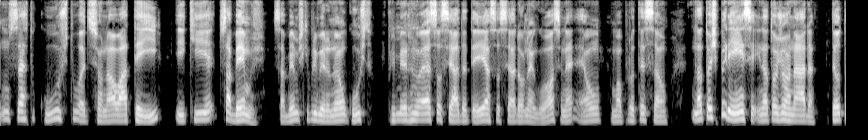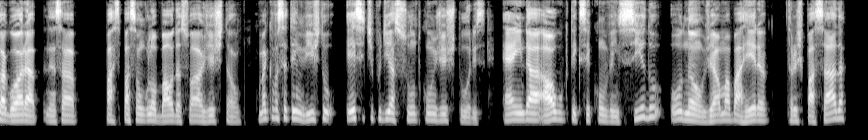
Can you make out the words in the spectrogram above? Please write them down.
um certo custo adicional à TI e que sabemos, sabemos que primeiro não é um custo, primeiro não é associado à TI, é associado ao negócio, né? É um, uma proteção. Na tua experiência e na tua jornada, tanto agora nessa participação global da sua gestão. Como é que você tem visto esse tipo de assunto com os gestores? É ainda algo que tem que ser convencido ou não? Já é uma barreira transpassada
